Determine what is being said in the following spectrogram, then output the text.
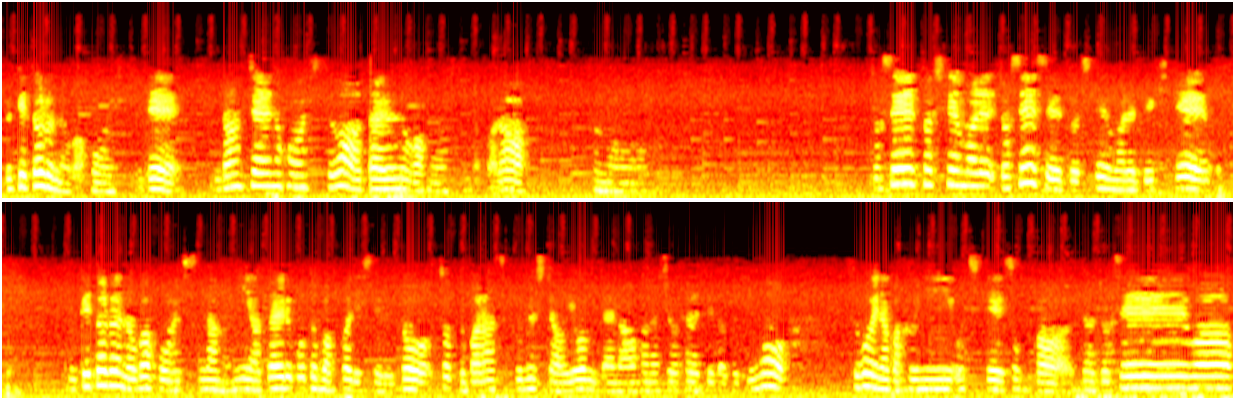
受け取るのが本質で、男性の本質は与えるのが本質だから、その、女性として生まれ、女性性として生まれてきて、受け取るのが本質なのに、与えることばっかりしてると、ちょっとバランス崩しちゃうよ、みたいなお話をされてた時も、すごいなんか腑に落ちて、そっか、じゃあ女性は、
